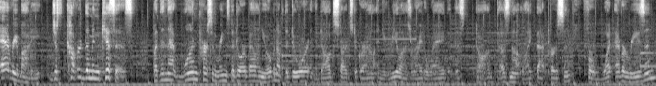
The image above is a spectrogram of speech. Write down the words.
everybody, just covered them in kisses. But then that one person rings the doorbell and you open up the door and the dog starts to growl and you realize right away that this dog does not like that person for whatever reason.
